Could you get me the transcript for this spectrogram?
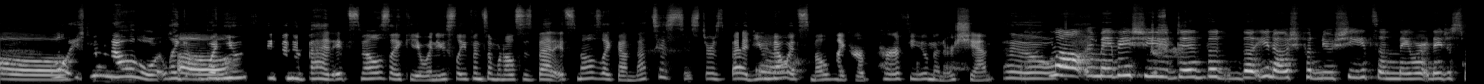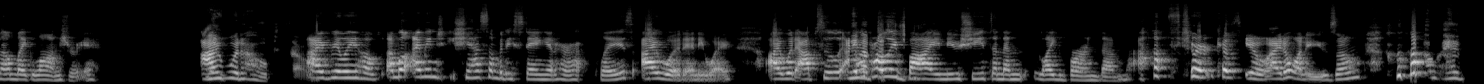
Oh, Well, you know, like when Oh. you sleep in a bed, it smells like you. When you sleep in someone else's bed, it smells like them. That's his sister's bed. You know, it smells like her perfume and her shampoo. well, maybe she did the the you know she put new sheets and they were they just smelled like laundry. I would hope so. I really hope. uh, Well, I mean, she has somebody staying at her place. I would anyway. I would absolutely. I would probably she- buy new sheets and then like burn them after because you know I don't want to use them. okay, but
